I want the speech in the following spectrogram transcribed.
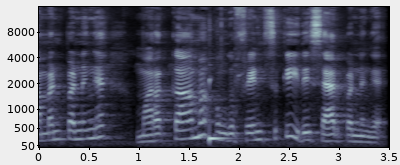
கமெண்ட் பண்ணுங்கள் மறக்காமல் உங்கள் ஃப்ரெண்ட்ஸுக்கு இதை ஷேர் பண்ணுங்கள்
